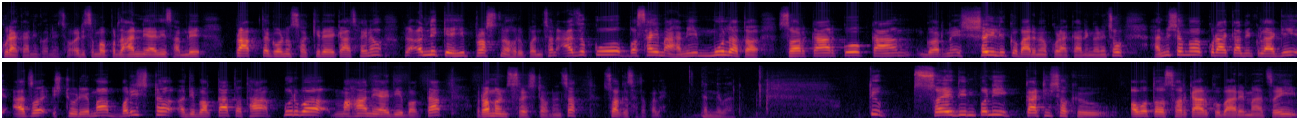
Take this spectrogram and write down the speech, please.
कुराकानी गर्नेछौँ। अहिलेसम्म प्रधान न्यायाधीश हामीले प्राप्त गर्न सकिरहेका छैनौँ र अन्य केही प्रश्नहरू पनि छन्। आजको बसाइमा हामी मूलत सरकारको काम गर्ने शैलीको बारेमा कुराकानी गर्नेछौँ। हामीसँग कुराकानीको लागि आज स्टुडियोमा वरिष्ठ अधिवक्ता तथा पूर्व महान्यायाधिवक्ता रमन श्रेष्ठ हुनुहुन्छ। स्वागत छ तपाईँलाई। धन्यवाद। त्यो सय दिन पनि काटिसक्यो। अब त सरकारको बारेमा चाहिँ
